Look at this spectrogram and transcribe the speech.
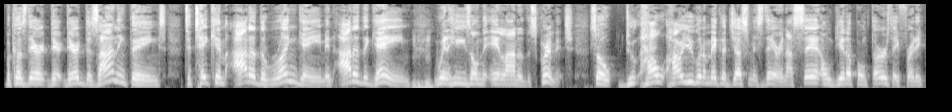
Because they're they're they're designing things to take him out of the run game and out of the game mm-hmm. when he's on the end line of the scrimmage. So do how how are you going to make adjustments there? And I said on Get Up on Thursday, Freddie.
